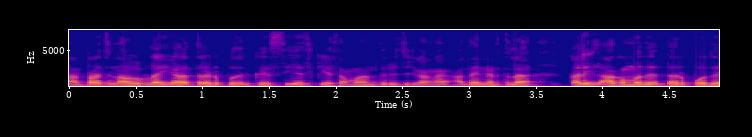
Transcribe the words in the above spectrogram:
நடராஜன் அவர்களை ஏலத்தில் எடுப்பதற்கு சிஎஸ்கே சம்மதம் தெரிவிச்சிருக்காங்க. அதே நேரத்தில் கலீல் அகமது தற்போது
